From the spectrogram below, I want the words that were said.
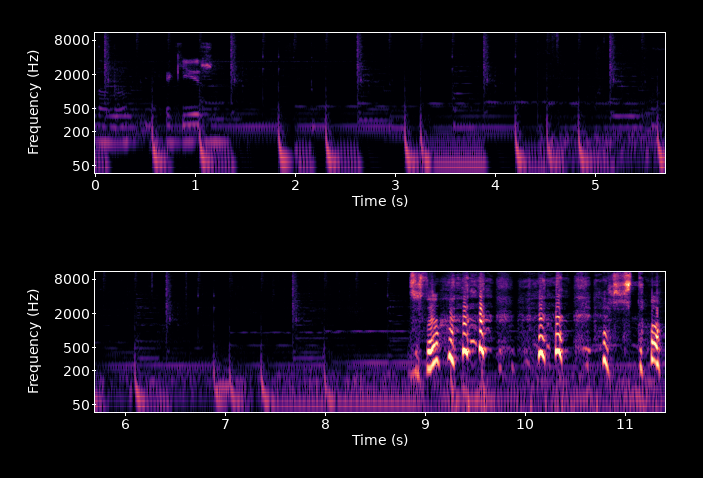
Ну-ну, какие же? Что? Что?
